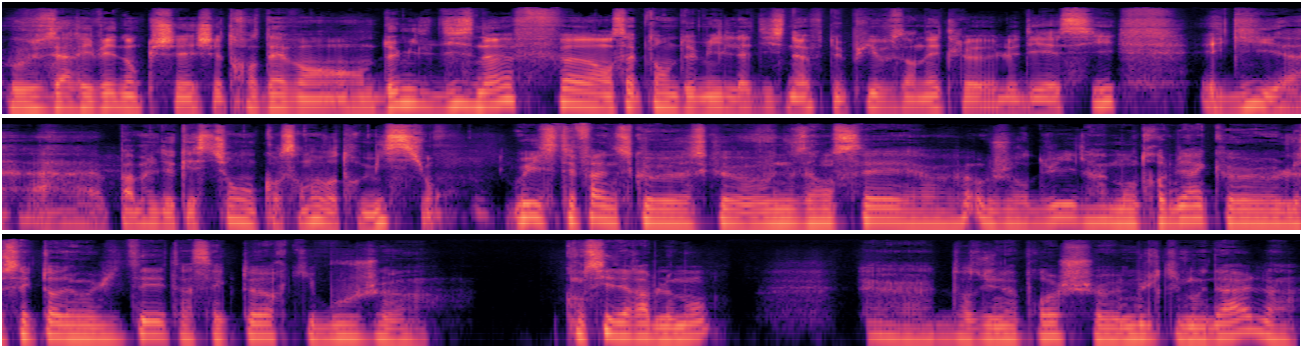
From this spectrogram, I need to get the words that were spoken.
Vous arrivez donc chez, chez Transdev en, 2019, euh, en septembre 2019. Depuis, vous en êtes le, DSI. Et Guy a, pas mal de questions concernant votre mission. Oui, Stéphane, ce que, ce que vous nous annoncez euh, aujourd'hui montre bien que le secteur de mobilité est un secteur qui bouge considérablement dans une approche multimodale.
